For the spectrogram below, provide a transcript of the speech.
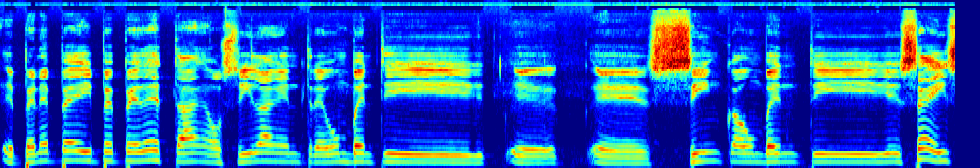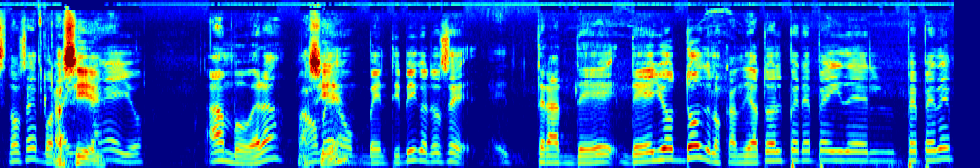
el PNP y PPD están, oscilan entre un 25 a un 26, no sé, por ahí Así están es. ellos. Ambos, ¿verdad? Más Así o menos, 20 y pico. Entonces, eh, tras de, de ellos dos, de los candidatos del PNP y del PPD,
